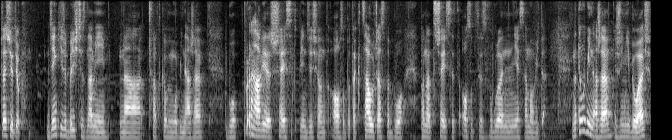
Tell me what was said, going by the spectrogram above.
Cześć YouTube. Dzięki, że byliście z nami na czwartkowym webinarze. Było prawie 650 osób, bo tak cały czas to było ponad 600 osób, to jest w ogóle niesamowite. Na tym webinarze, jeżeli nie byłeś,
